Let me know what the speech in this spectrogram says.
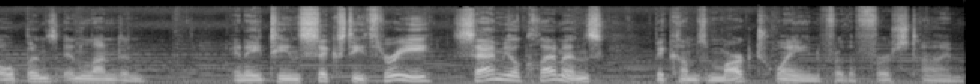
opens in London. In 1863, Samuel Clemens becomes Mark Twain for the first time.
